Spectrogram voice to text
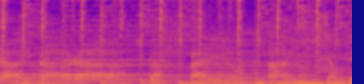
ได้ปลาร้ากลับไปล้นไอเจ้าเด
